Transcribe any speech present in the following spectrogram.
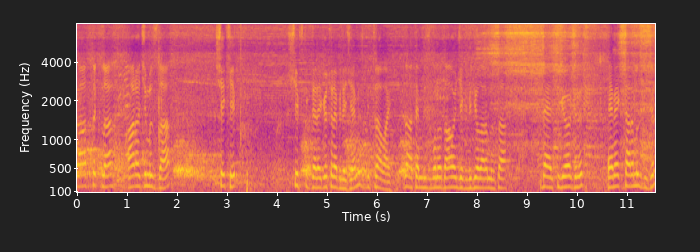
Rahatlıkla aracımızla çekip çiftliklere götürebileceğimiz bir travay. Zaten biz bunu daha önceki videolarımızda belki gördünüz. Emektarımız bizim.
